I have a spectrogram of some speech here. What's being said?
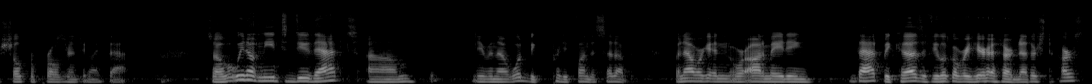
Shulker Pearls or anything like that. So, but we don't need to do that, um, even though it would be pretty fun to set up. But now we're getting, we're automating that because if you look over here at our nether stars,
